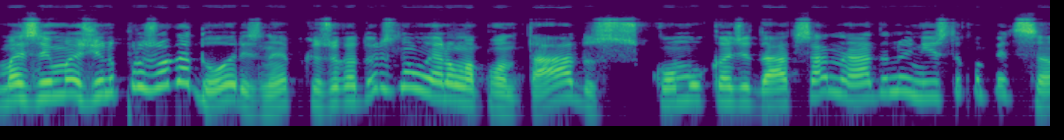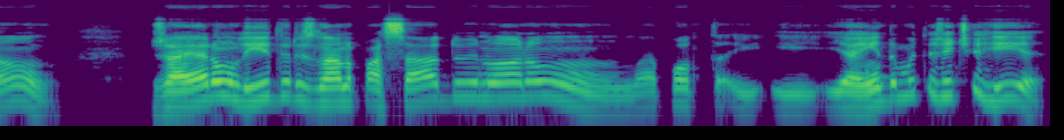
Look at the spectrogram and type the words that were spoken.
Mas eu imagino para os jogadores, né? Porque os jogadores não eram apontados como candidatos a nada no início da competição. Já eram líderes lá no passado e não eram apontados. E, e ainda muita gente ria.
